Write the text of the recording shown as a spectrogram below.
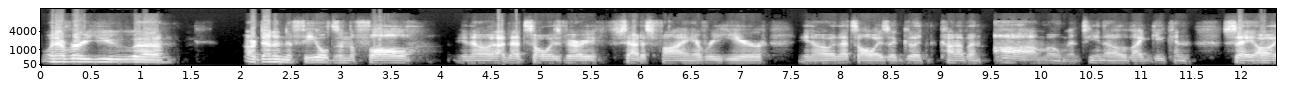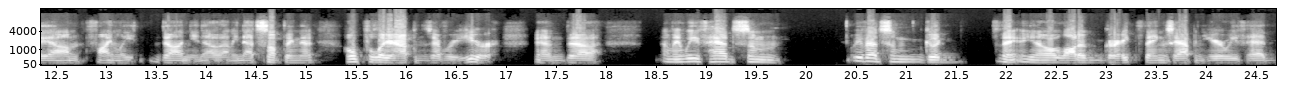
whenever you uh, are done in the fields in the fall, you know, that's always very satisfying every year. You know, that's always a good kind of an ah moment, you know, like you can say, oh, yeah, I'm finally done. You know, I mean, that's something that hopefully happens every year. And uh, I mean, we've had some, we've had some good thing, you know, a lot of great things happen here. We've had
